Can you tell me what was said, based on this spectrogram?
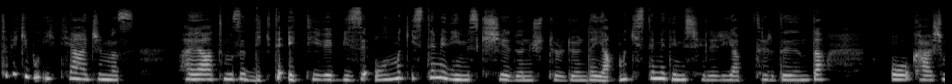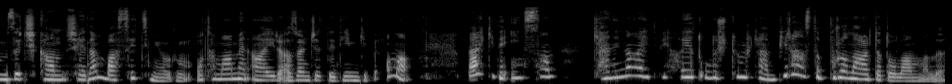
Tabii ki bu ihtiyacımız hayatımızı dikte ettiği ve bizi olmak istemediğimiz kişiye dönüştürdüğünde, yapmak istemediğimiz şeyleri yaptırdığında o karşımıza çıkan şeyden bahsetmiyorum. O tamamen ayrı az önce dediğim gibi ama belki de insan kendine ait bir hayat oluştururken biraz da buralarda dolanmalı.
